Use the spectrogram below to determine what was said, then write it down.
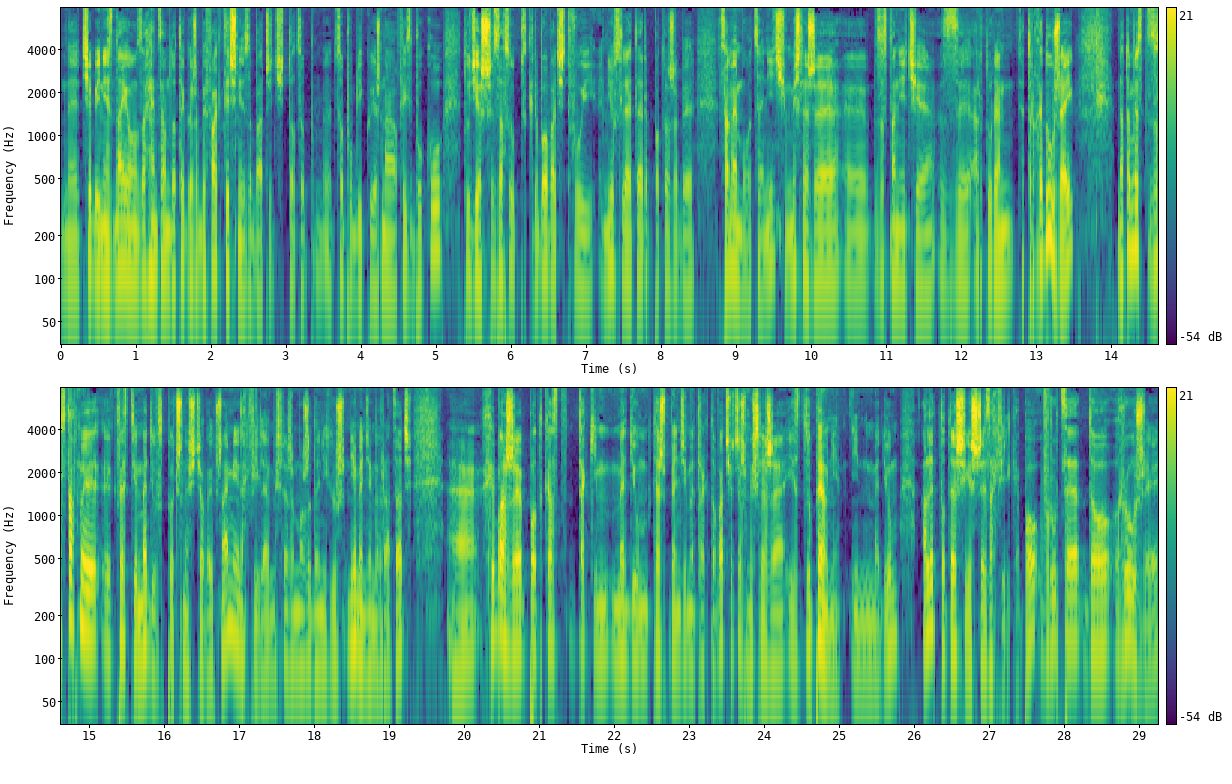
e, Ciebie nie znają, zachęcam do tego, żeby faktycznie zobaczyć to, co, co publikujesz na Facebooku, tudzież zasubskrybować Twój newsletter po to, żeby samemu ocenić. Myślę, że e, zostaniecie z Arturem trochę dłużej. Natomiast zostawmy e, kwestię mediów społecznościowych, przynajmniej na chwilę. Myślę, że może do nich już nie będziemy wracać. Chyba, że podcast takim medium też będziemy traktować, chociaż myślę, że jest zupełnie innym medium, ale to też jeszcze za chwilkę, bo wrócę do róży,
